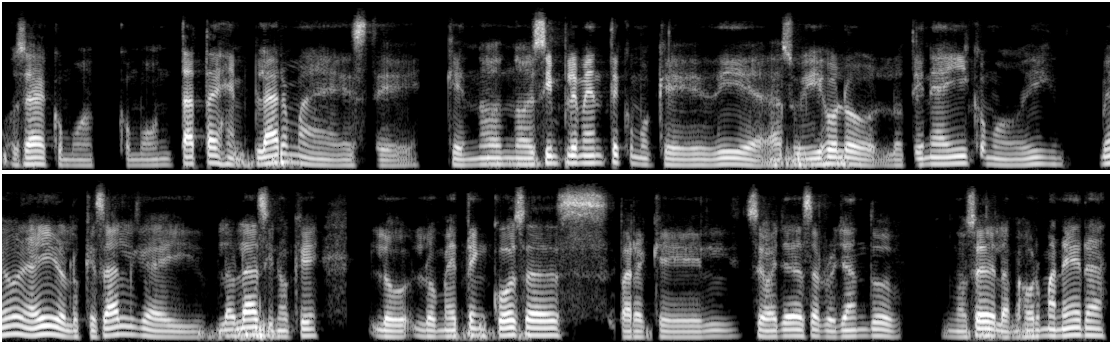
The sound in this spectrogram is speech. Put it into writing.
o sea, como, como un tata ejemplar, ma, este, que no, no es simplemente como que di, a su hijo lo, lo tiene ahí como di, veo ahí lo que salga y bla bla, sino que lo, lo mete en cosas para que él se vaya desarrollando, no sé, de la mejor manera,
